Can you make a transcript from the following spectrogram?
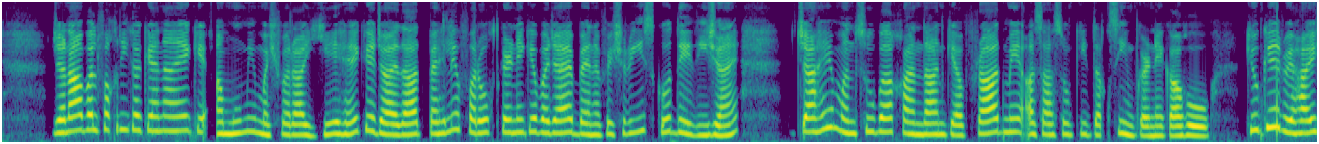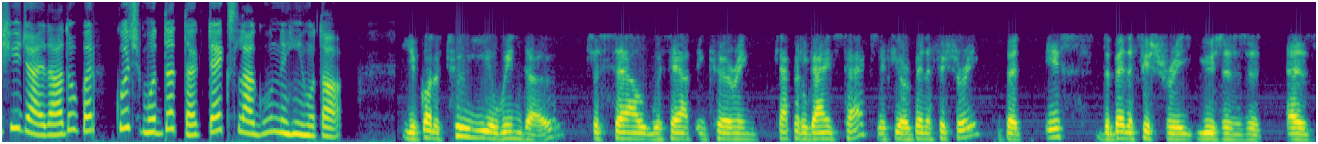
جناب الفقری کا کہنا ہے کہ عمومی مشورہ یہ ہے کہ جائیداد پہلے فروخت کرنے کے بجائے بینیفیشریز کو دے دی جائیں، چاہے منصوبہ خاندان کے افراد میں اثاثوں کی تقسیم کرنے کا ہو، کیونکہ رہائشی جائیدادوں پر کچھ مدت تک ٹیکس لاگو نہیں ہوتا۔ To sell without incurring capital gains tax if you're a beneficiary. But if the beneficiary uses it as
